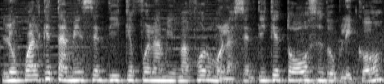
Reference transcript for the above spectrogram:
Lo cual que también sentí que fue la misma fórmula, sentí que todo se duplicó,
